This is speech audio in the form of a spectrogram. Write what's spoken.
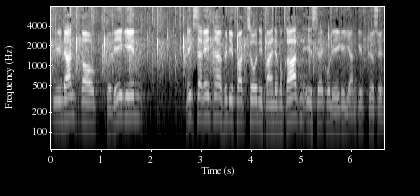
Vielen Dank, Frau Kollegin. Nächster Redner für die Fraktion Die Freien Demokraten ist der Kollege Janke Pürsün.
